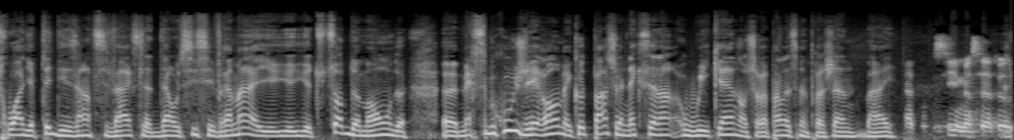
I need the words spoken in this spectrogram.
trois, il y a peut-être des antivax là-dedans aussi. C'est vraiment, il y, a, toutes sortes de monde. merci beaucoup, Jérôme. Écoute, passe un excellent week-end. On se reparle la semaine prochaine. Bye. À toi aussi. Merci à tous.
